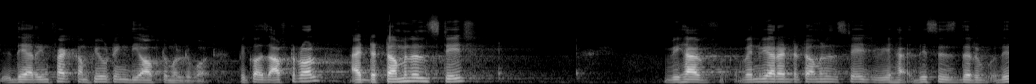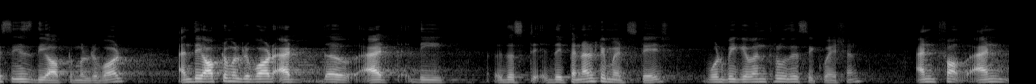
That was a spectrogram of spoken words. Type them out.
they are in fact computing the optimal reward because after all at the terminal stage we have when we are at the terminal stage we have this is the this is the optimal reward and the optimal reward at the at the the, the penultimate stage would be given through this equation and from and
